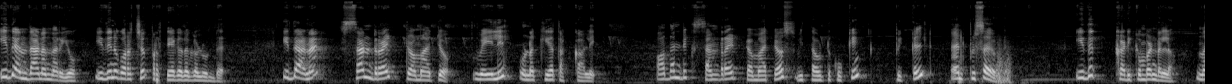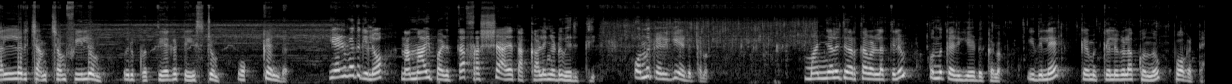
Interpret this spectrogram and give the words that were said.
ഇതെന്താണെന്നറിയോ? ഇതിന് കുറച്ച് പ്രത്യേകതകളുണ്ട്. ഇതാണ് സൺറൈറ്റ് ടൊമാറ്റോ വെയിലിൽ ഉണക്കിയ തക്കാളി. Authentic sundried tomatoes without cooking pickled and preserved ഇത് കടിക്കുമ്പോണ്ടല്ലോ നല്ലൊരു ചംചം ഫീലും ഒരു പ്രത്യേക ടേസ്റ്റും ഒക്കെ ഉണ്ട്. എഴുപത് കിലോ നന്നായി പഴുത്ത ഫ്രഷായ തക്കാളി ഇങ്ങോട്ട് വരുത്തി. ഒന്ന് കഴുകിയെടുക്കണം. മഞ്ഞൾ ചേർത്ത വെള്ളത്തിലും ഒന്ന് കഴുകിയെടുക്കണം. ഇതിലെ കെമിക്കലുകളൊക്കെ ഒന്ന് പോകട്ടെ.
